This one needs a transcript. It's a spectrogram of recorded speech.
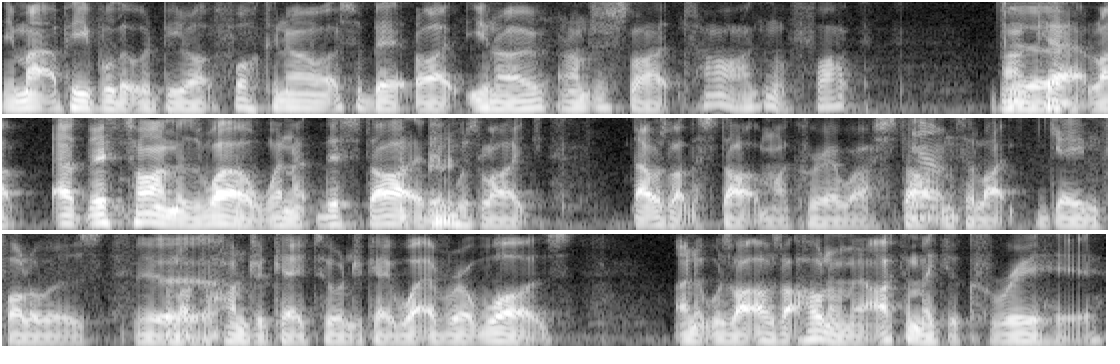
the amount of people that would be like, "Fucking hell, that's a bit like," you know, and I'm just like, "Oh, I don't give a fuck." I don't Yeah. care. Like at this time as well, when this started, it was like that was like the start of my career where I was starting Yeah. to like gain followers Yeah, for like yeah. 100k, 200k, whatever it was, and it was like I was like, hold on a minute, I can make a career here,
